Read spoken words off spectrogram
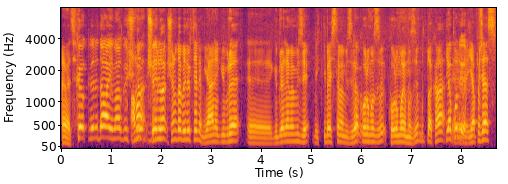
Evet. Kökleri daima güçlü. Ama şunu verim- da, şunu da belirtelim. Yani gübre e, gübrelememizi, bitki beslememizi ve Tabii. korumamızı, korumamızı mutlaka Yapılıyor. e, yapacağız.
